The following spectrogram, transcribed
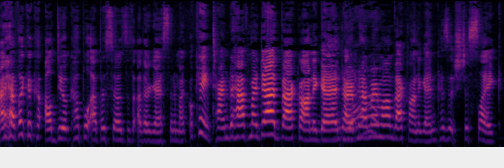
I have like a I'll do a couple episodes with other guests and I'm like, okay, time to have my dad back on again, time to have my mom back on again. Because it's just like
